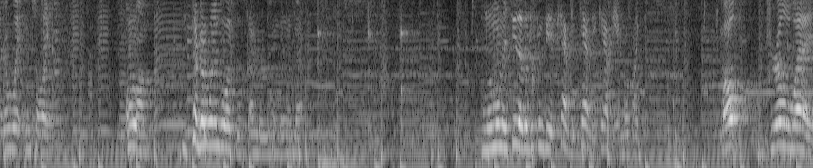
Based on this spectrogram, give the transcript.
I gotta wait until like a Oh. month. I gotta wait until like December or something like that. And then when they see that, they're just gonna be a cavity, cavity, cavity. I'm just like, Well, drill away.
